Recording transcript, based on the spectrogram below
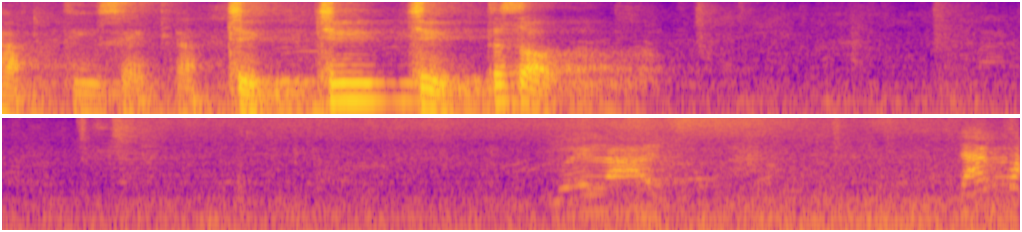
ครับ ที่เสร็จครับ จึกจึกจึกทดสอบ เวลาจัดไป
